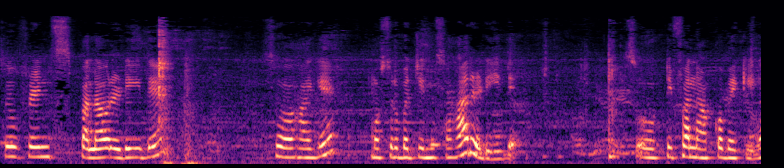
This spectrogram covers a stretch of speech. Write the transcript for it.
ಸೊ ಫ್ರೆಂಡ್ಸ್ ಪಲಾವ್ ರೆಡಿ ಇದೆ. ಸೊ ಹಾಗೆ ಮೊಸರು ಬಜ್ಜಿನೂ ಸಹ ರೆಡಿ ಇದೆ. So tiffin ಹಾಕ್ಕೋಬೇಕೀಗ.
